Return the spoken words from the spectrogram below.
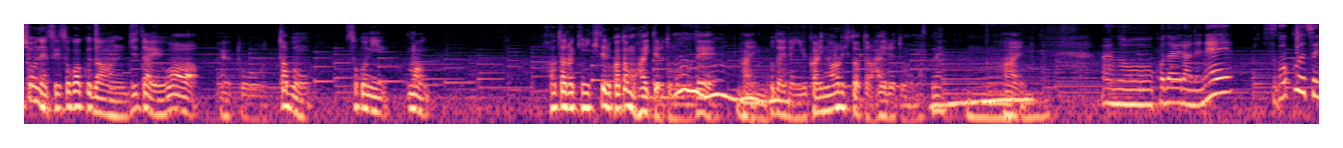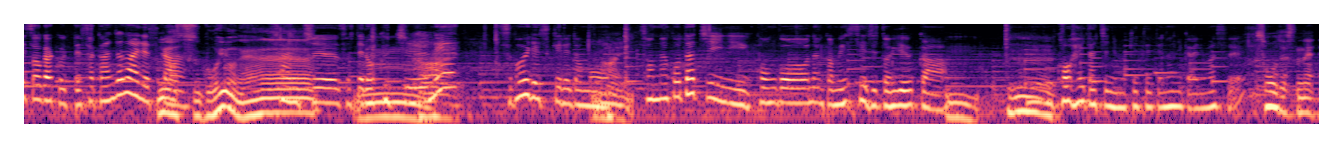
少年吹奏楽団自体はえっと多分そこにまあ働きに来てる方も入ってると思うので、うんうんうん。はい、小平にゆかりのある人だったら入れると思いますね。はいあの小平でねすごく吹奏楽って盛んじゃないですか。今すごいよね。三中そして六中はねい。すごいですけれども、はい。そんな子たちに今後なんかメッセージというかう、んうん。後輩たちに向けてって何かあります？そうですね。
